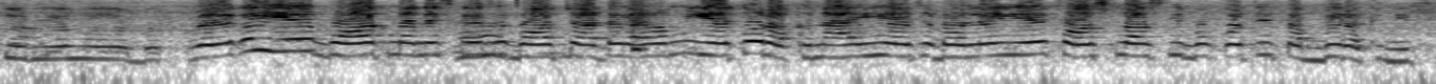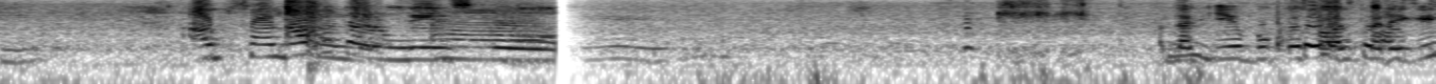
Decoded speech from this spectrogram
के लिए है ये बुक मैंने कहा ये बहुत मैंने इसके से बहुत चाटा करा मम्मी ये तो रखना ही है भले ये फ़र्स्ट क्लास की बुक होती तब भी रखनी थी. अब साल अब करूँगी इसको। मतलब ये बुक को सॉल्व करेगी।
